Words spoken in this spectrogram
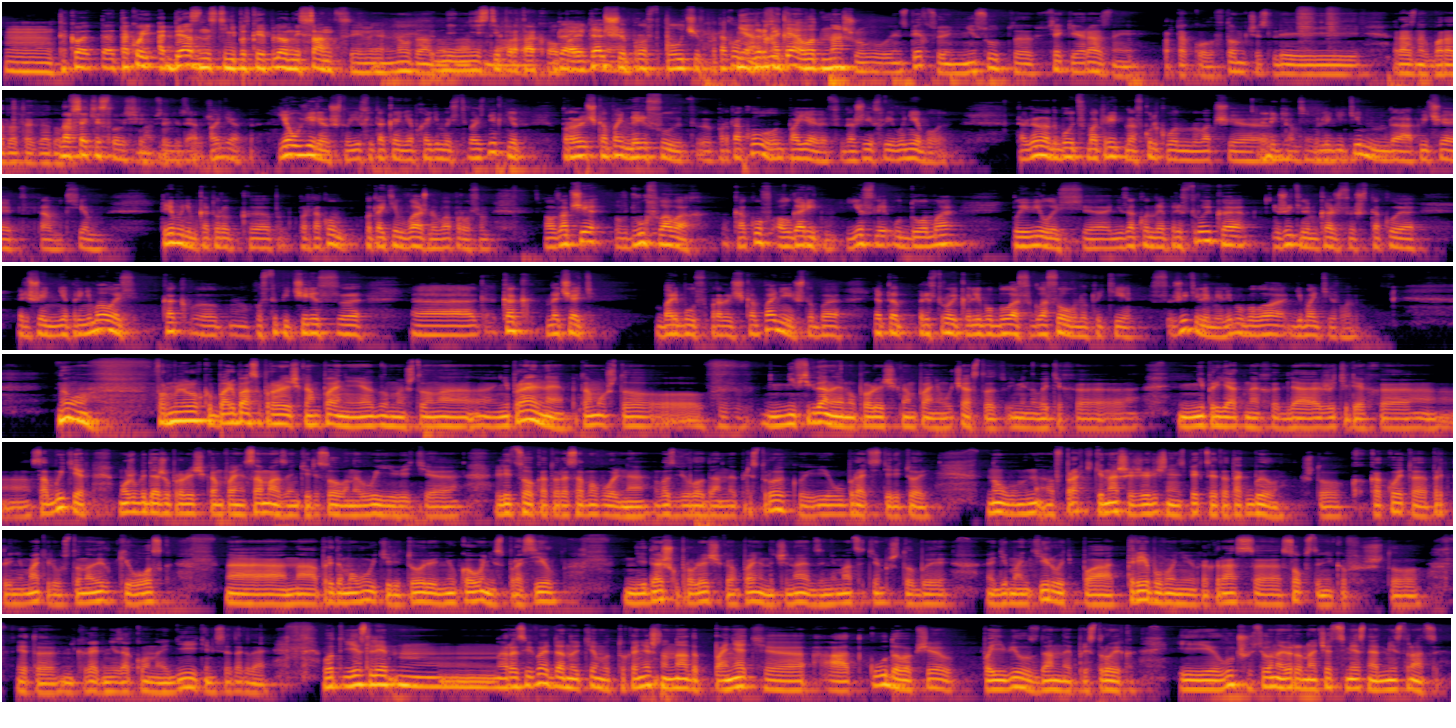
такой, такой обязанности, не подкрепленной санкциями, ну, да, да, нести да, протокол. Да, поэтому... и дальше просто получив протокол. Нет, наверняка... хотя вот нашу инспекцию несут э, всякие разные протоколы, в том числе и разных бородатых годов. На всякий случай. На всякий да, случай. Понятно. Я уверен, что если такая необходимость возникнет, управляющая компания нарисует э, протокол, он появится, даже если его не было. Тогда надо будет смотреть, насколько он вообще легитимен, там, легитимен да, отвечает там, всем требованиям, которые к протоколам по таким важным вопросам. А вот вообще в двух словах, каков алгоритм? Если у дома появилась э, незаконная пристройка, жителям кажется, что такое решение не принималось, как э, поступить? Через э, как начать борьбу с управляющей компанией, чтобы эта пристройка либо была согласована таки с жителями, либо была демонтирована? Ну, Формулировка «борьба с управляющей компанией», я думаю, что она э, неправильная, потому что э, не всегда, наверное, управляющая компания участвует именно в этих э, неприятных для жителей событиях. Может быть, даже управляющая компания сама заинтересована выявить лицо, которое самовольно возвело данную пристройку и убрать с территории. Ну, в практике нашей жилищной инспекции это так было, что какой-то предприниматель установил киоск, на придомовую территорию, ни у кого не спросил. И дальше управляющая компания начинает заниматься тем, чтобы демонтировать по требованию как раз э, собственников, что это какая-то незаконная деятельность и так далее. Вот если развивать данную тему, то, конечно, надо понять, э, откуда вообще появилась данная пристройка. И лучше всего, наверное, начать с местной администрации.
